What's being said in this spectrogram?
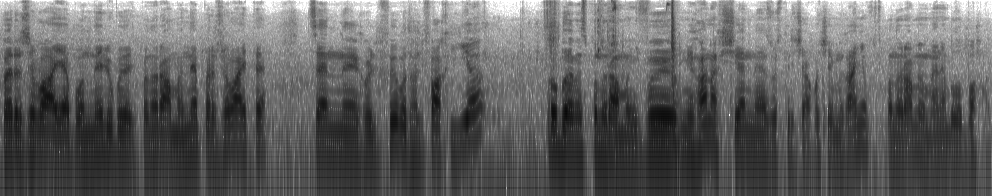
переживає або не любить панорами, не переживайте. Це не гольфи. От в гольфах є проблеми з панорамою. В Міганах ще не зустрічав. Хоча міганів з панорами в мене було багато.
